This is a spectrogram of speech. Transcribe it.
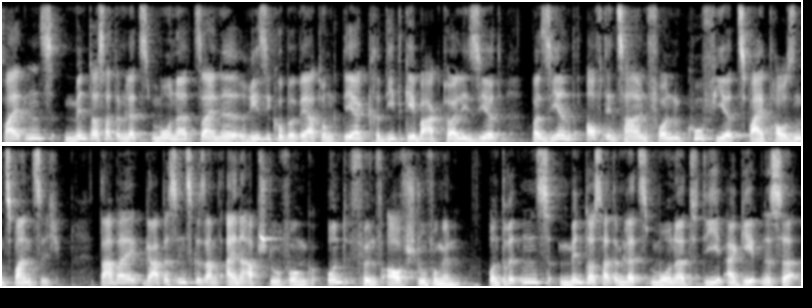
Zweitens, Mintos hat im letzten Monat seine Risikobewertung der Kreditgeber aktualisiert, basierend auf den Zahlen von Q4 2020. Dabei gab es insgesamt eine Abstufung und fünf Aufstufungen. Und drittens, Mintos hat im letzten Monat die Ergebnisse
